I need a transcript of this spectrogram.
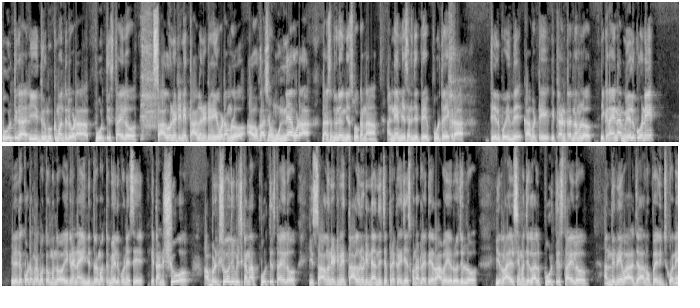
పూర్తిగా ఈ ఇద్దరు ముఖ్యమంత్రులు కూడా పూర్తి స్థాయిలో సాగునీటిని తాగునీటిని ఇవ్వడంలో అవకాశం ఉన్నా కూడా దాన్ని సద్వినియోగం చేసుకోకుండా అన్యాయం చేశారని చెప్పి పూర్తిగా ఇక్కడ తేలిపోయింది. కాబట్టి ఇట్లాంటి తరుణంలో ఇకనైనా మేలుకొని ఏదైతే కూటమి ప్రభుత్వం ఉందో ఎక్కడైనా ఈ నిద్ర మొత్తం మేలుకొనేసి ఇట్లాంటి షో అప్పటికి షో చూపించకన్నా పూర్తి స్థాయిలో ఈ సాగునీటిని తాగునీటిని అందించే ప్రక్రియ చేసుకున్నట్లయితే రాబోయే రోజుల్లో ఈ రాయలసీమ జిల్లాలు పూర్తి స్థాయిలో అందరినీ వా- జలాలను ఉపయోగించుకొని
